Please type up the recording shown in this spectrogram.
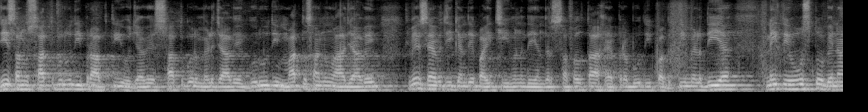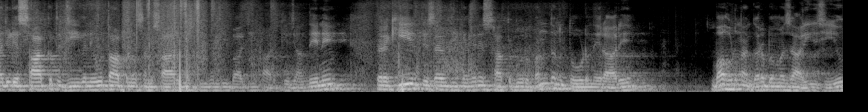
ਜੇ ਸਾਨੂੰ ਸਤਿਗੁਰੂ ਦੀ ਪ੍ਰਾਪਤੀ ਹੋ ਜਾਵੇ, ਸਤਿਗੁਰ ਮਿਲ ਜਾਵੇ, ਗੁਰੂ ਦੀ ਮੱਤ ਸਾਨੂੰ ਆ ਜਾਵੇ ਫਿਰ ਸਾਹਿਬ ਜੀ ਕਹਿੰਦੇ ਭਾਈ ਜੀਵਨ ਦੇ ਅੰਦਰ ਸਫਲਤਾ ਹੈ, ਪ੍ਰਭੂ ਦੀ ਭਗਤੀ ਮਿਲਦੀ ਹੈ। ਨਹੀਂ ਤੇ ਉਸ ਤੋਂ ਬਿਨਾ ਜਿਹੜੇ ਸਾਖਤ ਜੀਵ ਨੇ, ਉਹ ਤਾਂ ਆਪਣੇ ਸੰਸਾਰ ਵਿੱਚ ਜੀਵਨ ਦੀ ਬਾਜੀ ਹਾਰ ਕੇ ਜਾਂਦੇ ਨੇ। ਫਿਰ ਅਖੀਰ ਤੇ ਸਾਹਿਬ ਜੀ ਕਹਿੰਦੇ ਨੇ, ਸਤਿਗੁਰ ਬੰਧਨ ਤੋੜ ਨਿਰਾਰੇ ਬਾਹੁੜ ਨਾ ਗਰਭ ਮਝਾਰੀ ਜੀਓ।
